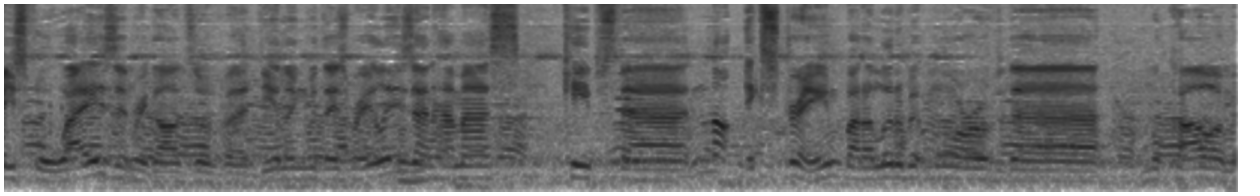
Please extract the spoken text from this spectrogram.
peaceful ways in regards of uh, dealing with the Israelis, and Hamas keeps the not extreme but a little bit more of the muqawama.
